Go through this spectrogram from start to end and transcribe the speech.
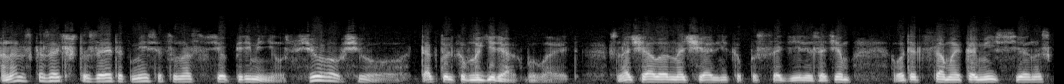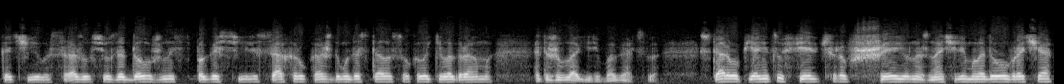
А надо сказать, что за этот месяц у нас все переменилось. Все, все. Так только в лагерях бывает. Сначала начальника посадили, затем вот эта самая комиссия наскочила, сразу всю задолженность погасили, сахару каждому досталось около килограмма. Это же в лагере богатство. Старого пьяницу фельдшера в шею назначили молодого врача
